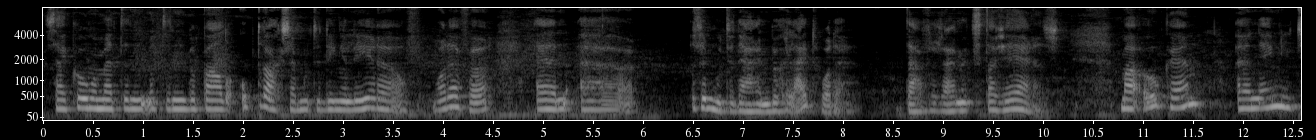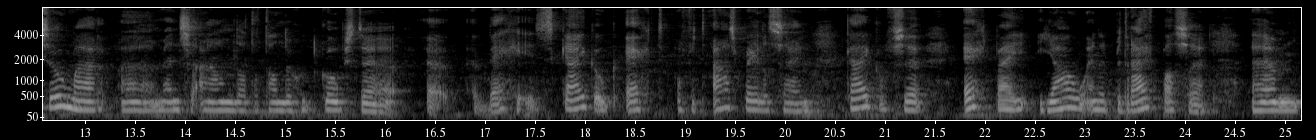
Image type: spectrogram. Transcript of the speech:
zij komen met een, met een bepaalde opdracht. Zij moeten dingen leren of whatever. En uh, ze moeten daarin begeleid worden. Daarvoor zijn het stagiaires. Maar ook, hè, neem niet zomaar mensen aan omdat het dan de goedkoopste weg is. Kijk ook echt of het aanspelers zijn. Kijk of ze echt bij jou en het bedrijf passen. Um,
